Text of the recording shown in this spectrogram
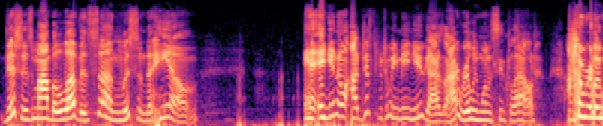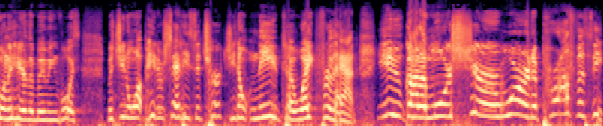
This is my beloved son, listen to him. And, and you know, I, just between me and you guys, I really want to see the cloud. I really want to hear the booming voice. But you know what Peter said? He said, Church, you don't need to wait for that. You've got a more sure word of prophecy.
